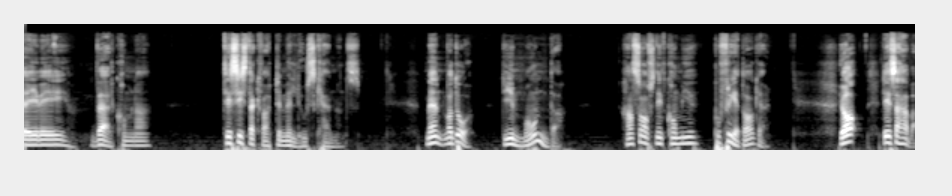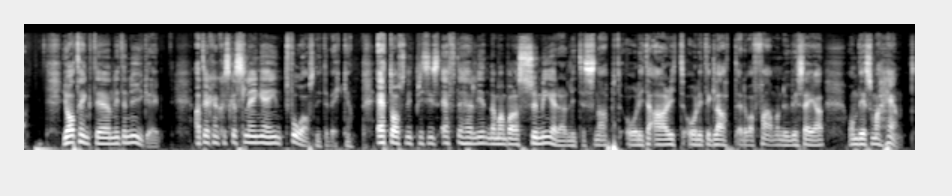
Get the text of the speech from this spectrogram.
säger vi välkomna till sista kvarten med Loose Cannons. Men vad då? Det är ju måndag. Hans avsnitt kommer ju på fredagar. Ja, det är så här va. Jag tänkte en liten ny grej. Att jag kanske ska slänga in två avsnitt i veckan. Ett avsnitt precis efter helgen där man bara summerar lite snabbt och lite argt och lite glatt, eller vad fan man nu vill säga, om det som har hänt.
